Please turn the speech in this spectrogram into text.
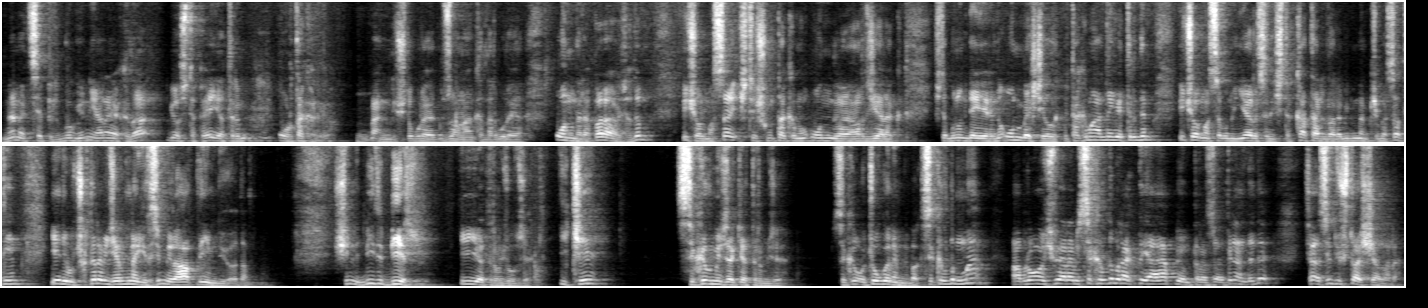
Mehmet Sepil bugün yana yakıla Göztepe'ye yatırım ortak arıyor. Ben işte buraya bu zamana kadar buraya 10 lira para harcadım. Hiç olmazsa işte şu takımı 10 lira harcayarak işte bunun değerini 15 liralık bir takım haline getirdim. Hiç olmazsa bunun yarısını işte Katarlara bilmem kime satayım. 7,5 lira bir cebime girsin bir rahatlayayım diyor adam. Şimdi bir, bir iyi yatırımcı olacak. İki sıkılmayacak yatırımcı. Sıkı, o çok önemli. Bak sıkıldın mı? Abramovich bir ara bir sıkıldı bıraktı ya yapmıyorum transfer falan dedi. Chelsea düştü aşağılara.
